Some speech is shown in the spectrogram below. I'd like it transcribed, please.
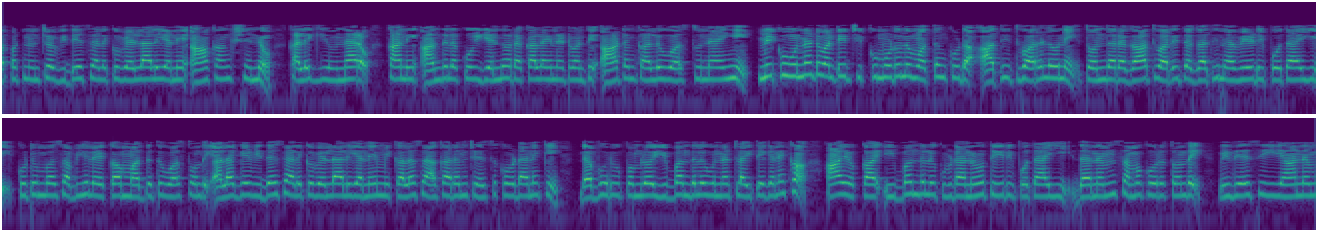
ఎప్పటి నుంచో విదేశాలకు వెళ్ళాలి అనే ఆకాంక్షను కలిగి ఉన్నారు. కానీ అందులకు ఎన్నో రకాలైనటువంటి ఆటంకాలు వస్తున్నాయి. మీకు ఉన్నటువంటి చిక్కుముడులు మొత్తం కూడా అతి త్వరలోనే తొందరగా త్వరితగతిన వేడిపోతాయి. కుటుంబ సభ్యుల యొక్క మద్దతు వస్తుంది. అలాగే విదేశాలకు వెళ్ళాలి అనే మీ కల సాకారం చేసుకోవడానికి డబ్బు రూపంలో ఇబ్బందులు ఉన్నట్లయితే గనక ఆ యొక్క ఇబ్బందులు కూడాను తీరిపోతాయి. ధనం సమకూరుతుంది. విదేశీ యానం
